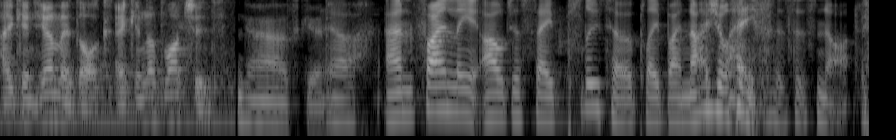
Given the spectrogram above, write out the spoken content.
I can hear my dog. I cannot watch it. Yeah, that's good. Ugh. And finally, I'll just say Pluto, played by Nigel Havers. It's not.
